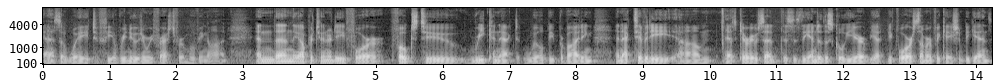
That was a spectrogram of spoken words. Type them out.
as a way to feel renewed and refreshed for moving on. And then the opportunity for folks to reconnect will be providing an activity. Um, as Carrie said, this is the end of the school year, yet before summer vacation begins,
